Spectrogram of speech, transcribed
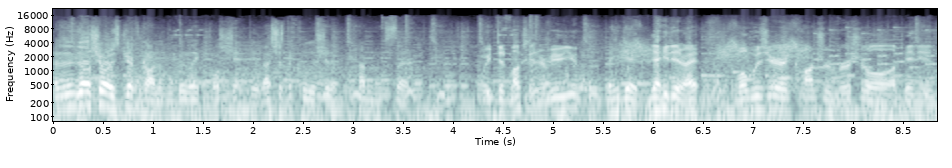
And then they'll show us drift con and we'll be like, well shit, dude, that's just the coolest shit ever. I don't know what to say. Wait, did Mux interview you? But he did. Yeah, he did, right? What was your controversial opinion?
